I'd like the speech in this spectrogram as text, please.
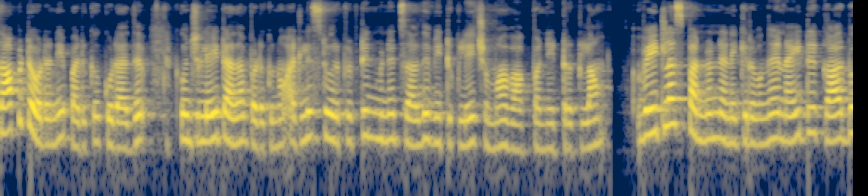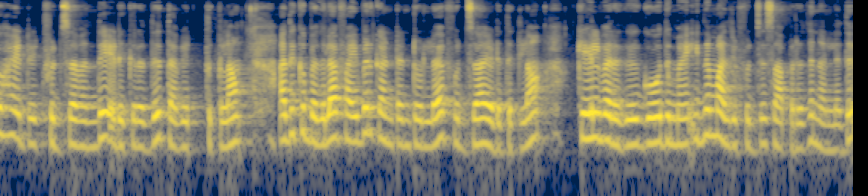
சாப்பிட்ட உடனே படுக்கக்கூடாது. கொஞ்சம் லேட்டாக தான் படுக்கணும். அட்லீஸ்ட் ஒரு ஃபிஃப்டீன் மினிட்ஸ் ஆகுது வீட்டுக்குள்ளேயே சும்மா வாக் பண்ணிகிட்ருக்கலாம் வெயிட் லாஸ் பண்ணணும்னு நினைக்கிறவங்க நைட்டு கார்போஹைட்ரேட் ஃபுட்ஸை வந்து எடுக்கிறது தவிர்த்துக்கலாம். அதுக்கு பதிலாக ஃபைபர் கண்டென்ட் உள்ள ஃபுட்ஸாக எடுத்துக்கலாம். கேழ்வரகு கோதுமை இந்த மாதிரி ஃபுட்ஸை சாப்பிட்றது நல்லது.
